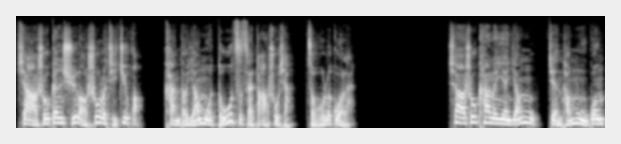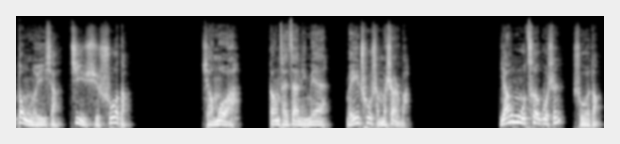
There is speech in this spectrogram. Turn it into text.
夏叔跟徐老说了几句话，看到杨木独自在大树下走了过来。夏叔看了一眼杨木，见他目光动了一下，继续说道：“小莫啊，刚才在里面没出什么事儿吧？”杨木侧过身说道：“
